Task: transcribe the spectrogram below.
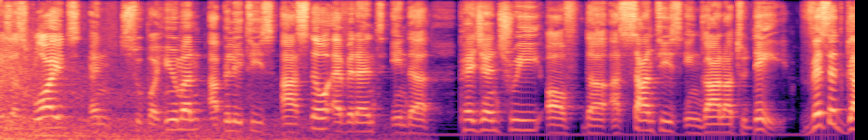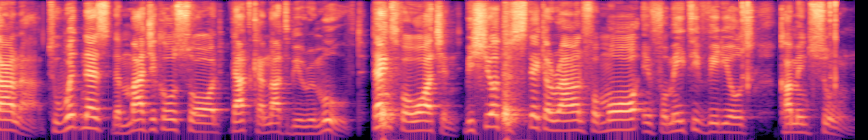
His exploits and superhuman abilities are still evident in the pageantry of the Asantes in Ghana today. Visit Ghana to witness the magical sword that cannot be removed. Thanks for watching. Be sure to stick around for more informative videos coming soon.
